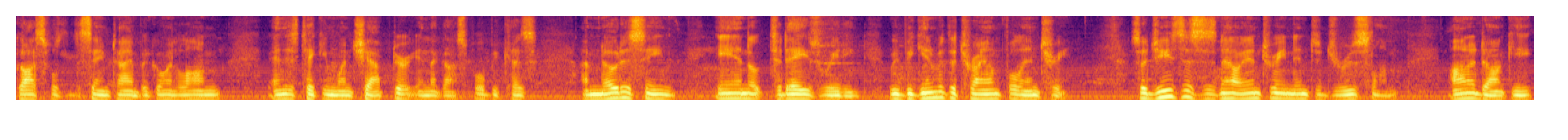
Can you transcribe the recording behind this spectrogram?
Gospels at the same time, but going along and just taking one chapter in the Gospel because I'm noticing in today's reading, we begin with the triumphal entry. So Jesus is now entering into Jerusalem on a donkey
